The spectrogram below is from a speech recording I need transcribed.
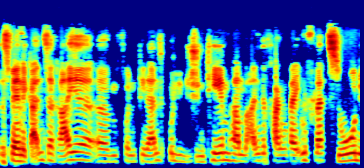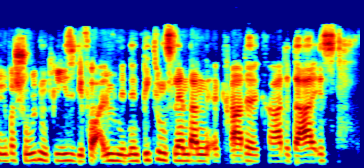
dass wir eine ganze Reihe ähm, von finanzpolitischen Themen haben, angefangen bei Inflation über Schuldenkrise, die vor allem in den Entwicklungsländern äh, gerade gerade da ist,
